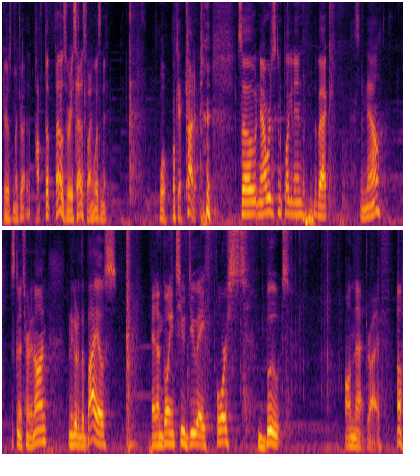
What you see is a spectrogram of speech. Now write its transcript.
There's my drive, that popped up. That was very satisfying, wasn't it? Whoa, okay, caught it. So now we're just gonna plug it in the back. So now, I'm just gonna turn it on. I'm gonna go to the BIOS and I'm going to do a forced boot on that drive. Oh,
